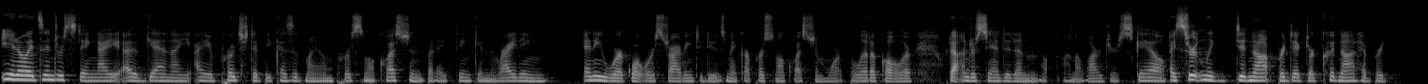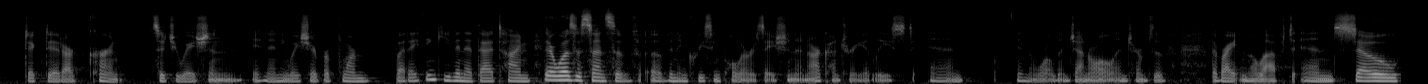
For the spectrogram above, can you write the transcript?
You know, it's interesting. I again, I, I approached it because of my own personal question, but I think in writing any work, what we're striving to do is make our personal question more political or to understand it in, on a larger scale. I certainly did not predict or could not have predicted our current situation in any way, shape, or form. But I think even at that time, there was a sense of, of an increasing polarization in our country, at least, and in the world in general, in terms of the right and the left. And so,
